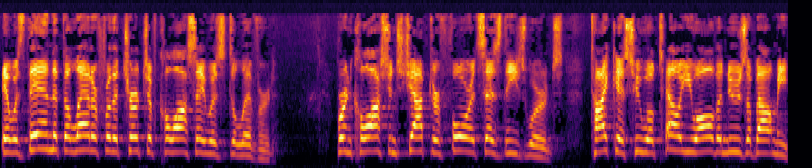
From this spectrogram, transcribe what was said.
It was then that the letter for the church of Colossae was delivered. For in Colossians chapter 4, it says these words, Tychus, who will tell you all the news about me,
